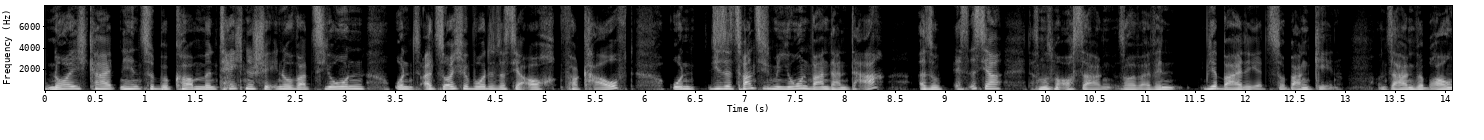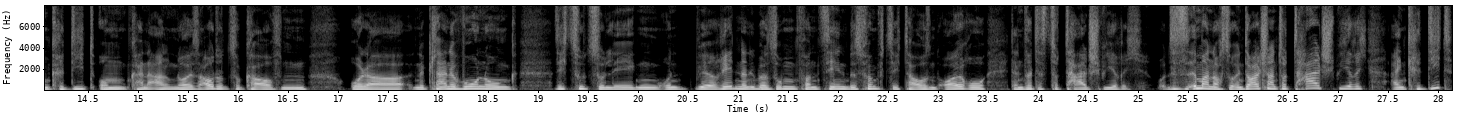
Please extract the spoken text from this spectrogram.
Neuigkeiten hinzubekommen, technische Innovationen und als solche wurde das ja auch verkauft und diese 20 Millionen waren dann da. Also es ist ja, das muss man auch sagen, soll, weil wenn wir beide jetzt zur Bank gehen und sagen, wir brauchen Kredit, um, keine Ahnung, ein neues Auto zu kaufen oder eine kleine Wohnung sich zuzulegen und wir reden dann über Summen von 10.000 bis 50.000 Euro, dann wird es total schwierig. Und es ist immer noch so, in Deutschland total schwierig, einen Kredit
